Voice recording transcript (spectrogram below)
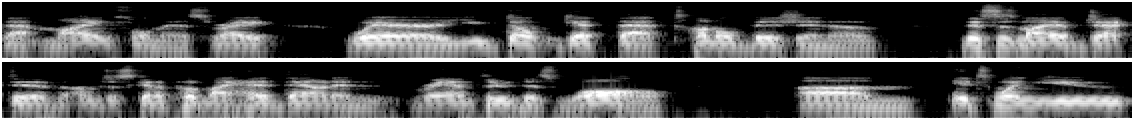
that mindfulness, right? Where you don't get that tunnel vision of, this is my objective. I'm just going to put my head down and ram through this wall. Um, it's when you,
